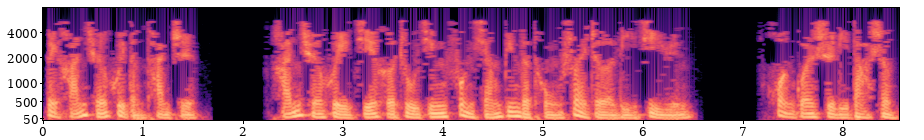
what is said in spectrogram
被韩全会等探知。韩全会结合驻京凤翔兵的统帅者李继云，宦官势力大盛，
